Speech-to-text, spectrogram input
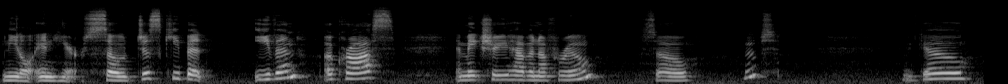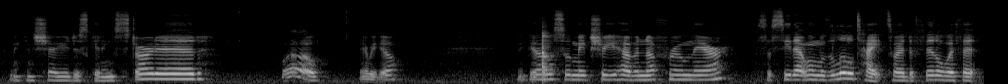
needle in here. So just keep it even across and make sure you have enough room. So, oops, here we go. I can show you just getting started. Whoa, there we go. There we go, so make sure you have enough room there. So see that one was a little tight, so I had to fiddle with it.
